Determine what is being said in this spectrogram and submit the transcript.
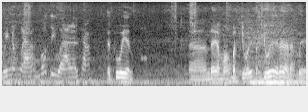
Huyện Đông Hòa thành phố Tuy Hòa là sao? Tỉnh Phú Yên à, đây là món bánh chuối bánh chuối rất là đặc biệt.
